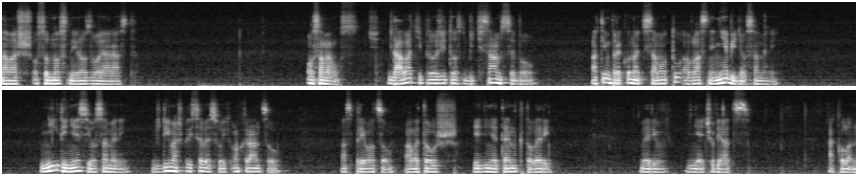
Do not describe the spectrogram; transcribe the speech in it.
na váš osobnostný rozvoj a rast. Osamelosť. Dáva ti príležitosť byť sám sebou a tým prekonať samotu a vlastne nebyť osamelý. Nikdy nie si osamelý, vždy máš pri sebe svojich ochráncov a sprievodcov, ale to už jedine ten, kto verí. Verí v niečo viac ako len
